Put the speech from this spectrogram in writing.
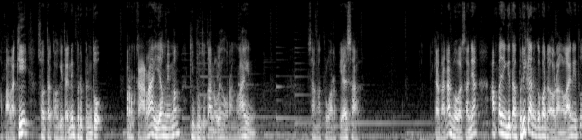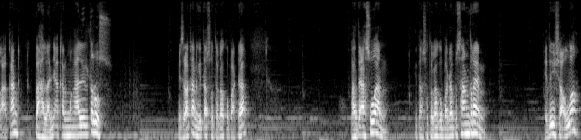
Apalagi sodakoh kita ini berbentuk perkara yang memang dibutuhkan oleh orang lain. Sangat luar biasa. Dikatakan bahwasanya apa yang kita berikan kepada orang lain itu akan pahalanya akan mengalir terus. Misalkan kita sedekah kepada pantai asuhan, kita sedekah kepada pesantren, itu insya Allah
